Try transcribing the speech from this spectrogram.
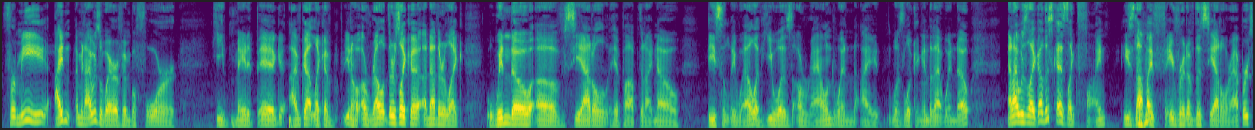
for me, I. I mean, I was aware of him before he made it big. I've got like a you know a rel. There's like a another like window of Seattle hip hop that I know decently well, and he was around when I was looking into that window. And I was like, oh, this guy's like fine. He's not my favorite of the Seattle rappers.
